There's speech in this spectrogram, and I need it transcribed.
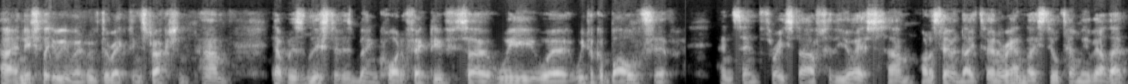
uh, initially we went with direct instruction. Um, that was listed as being quite effective. So we were we took a bold step and sent three staff to the US um, on a seven day turnaround. They still tell me about that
